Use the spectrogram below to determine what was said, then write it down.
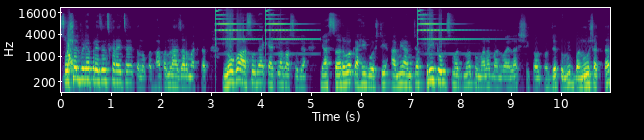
सोशल मीडिया प्रेझेन्स करायचं आहे तर लोक दहा पंधरा हजार मागतात. लोगो असू द्या कॅटलॉग असू द्या या सर्व काही गोष्टी आम्ही आमच्या फ्री टूल्समधनं तुम्हाला बनवायला शिकवतो जे तुम्ही बनवू शकतात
